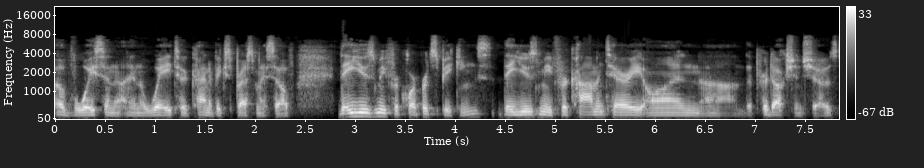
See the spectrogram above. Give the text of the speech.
a voice and a, and a, way to kind of express myself. They use me for corporate speakings. They use me for commentary on uh, the production shows.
